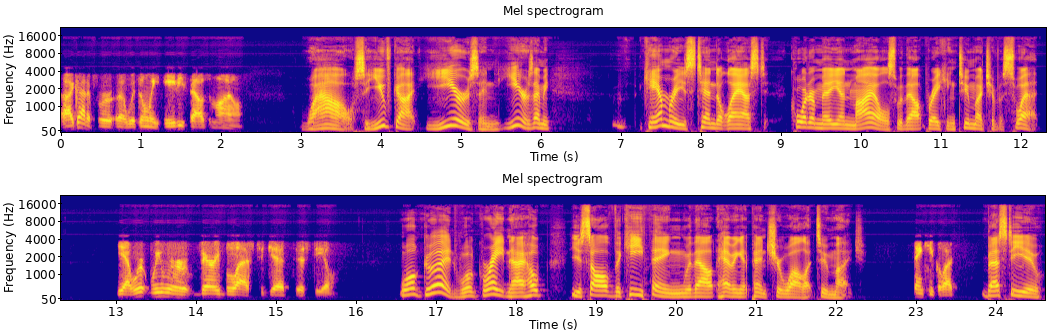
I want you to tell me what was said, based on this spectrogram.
I got it for uh, with only eighty thousand miles. Wow. So you've got years and years. I mean, Camrys tend to last quarter million miles without breaking too much of a sweat. Yeah, we're, we were very blessed to get this deal. Well, good. Well, great. And I hope you solved the key thing without having it pinch your wallet too much. Thank you, Clark. Best to you.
